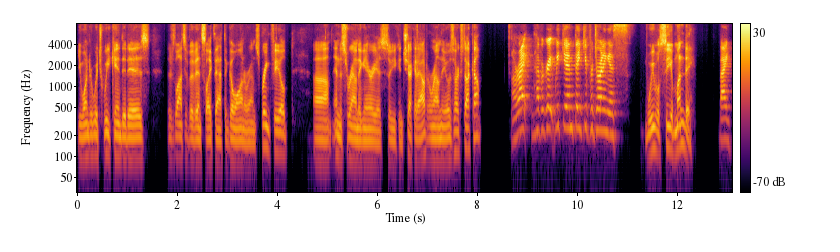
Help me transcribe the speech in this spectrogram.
You wonder which weekend it is. There's lots of events like that that go on around Springfield uh, and the surrounding areas. So you can check it out around the Ozarks.com. All right. Have a great weekend. Thank you for joining us. We will see you Monday. Bye.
